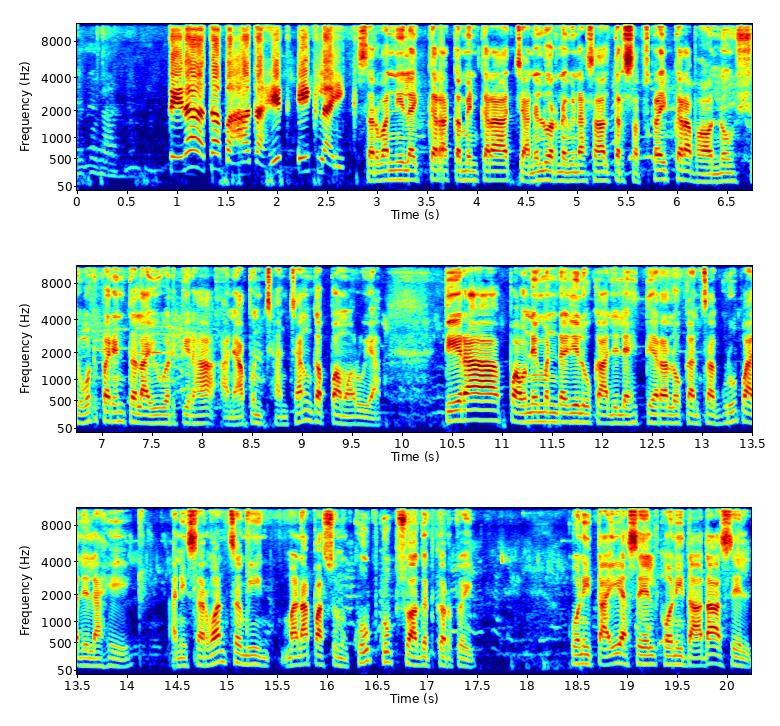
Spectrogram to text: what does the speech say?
तेरा आता पाहत आहेत एक लाईक सर्वांनी लाईक करा कमेंट करा चॅनलवर नवीन असाल तर सबस्क्राईब करा. भावांनो शेवटपर्यंत लाईव्हवरती राहा आणि आपण छान छान गप्पा मारूया. तेरा पावणे मंडळी लोक आलेले आहेत. तेरा लोकांचा ग्रुप आलेला आहे. आणि सर्वांचं मी मनापासून खूप खूप स्वागत करतोय. कोणी ताई असेल कोणी दादा असेल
